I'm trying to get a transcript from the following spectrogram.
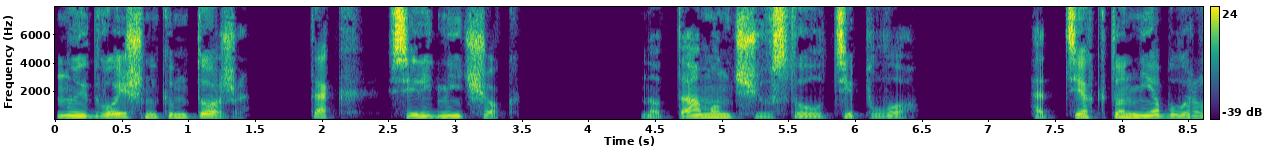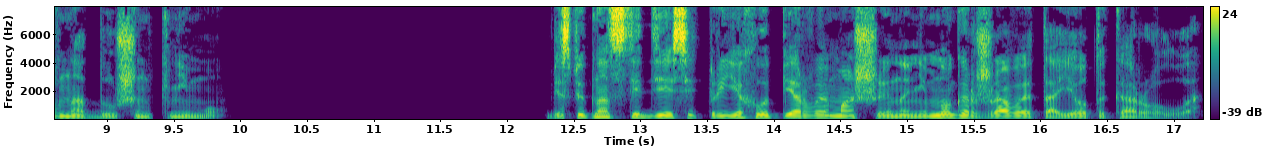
но и двоечником тоже. Так, середнячок. Но там он чувствовал тепло. От тех, кто не был равнодушен к нему. Без пятнадцати десять приехала первая машина, немного ржавая Тойота Королла.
